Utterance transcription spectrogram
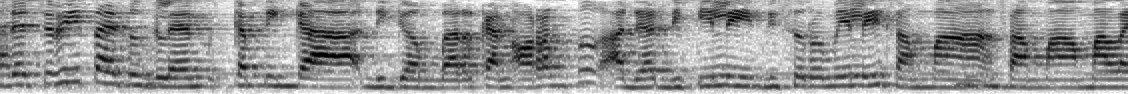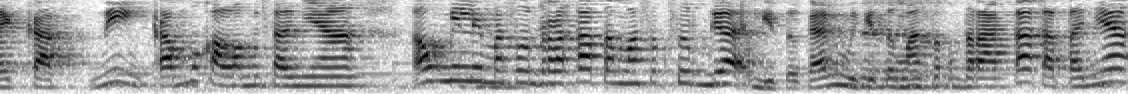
ada cerita itu Glenn ketika digambarkan orang tuh ada dipilih disuruh milih sama sama malaikat. Nih kamu kalau misalnya kamu milih masuk neraka atau masuk surga gitu kan. Begitu masuk neraka katanya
